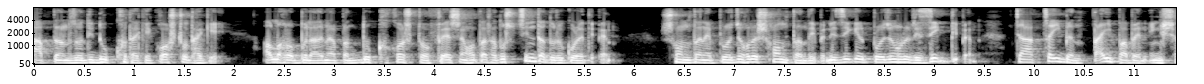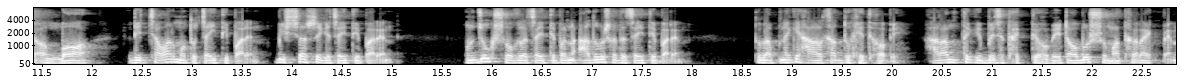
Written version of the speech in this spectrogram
আপনার যদি দুঃখ থাকে, কষ্ট থাকে, আল্লাহ রব্বুল আলমিন আপনার দুঃখ, কষ্ট ফ্যাশন হতাশা, দুশ্চিন্তা দূরে করে দেবেন। সন্তানের প্রয়োজন হলে সন্তান দিবেন, রিজিকের প্রয়োজন হলে রিজিক দিবেন, যা চাইবেন তাই পাবেন ইনশা আল্লাহ যদি চাওয়ার মতো চাইতে পারেন, বিশ্বাস রেখে চাইতে পারেন, মনোযোগ সহকারে চাইতে পারেন, আদবের সাথে চাইতে পারেন, তবে আপনাকে হাল খাদ্য খেতে হবে, হারাম থেকে বেঁচে থাকতে হবে, এটা অবশ্য মাথায় রাখবেন।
